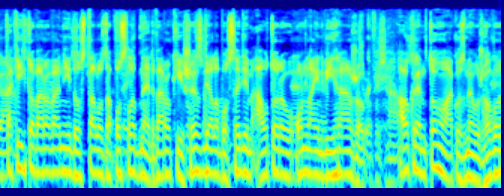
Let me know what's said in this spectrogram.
Takýchto varovaní dostalo za posledné dva roky 6 alebo 7 autorov online výhrážok. A okrem toho, ako sme už hovorili,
